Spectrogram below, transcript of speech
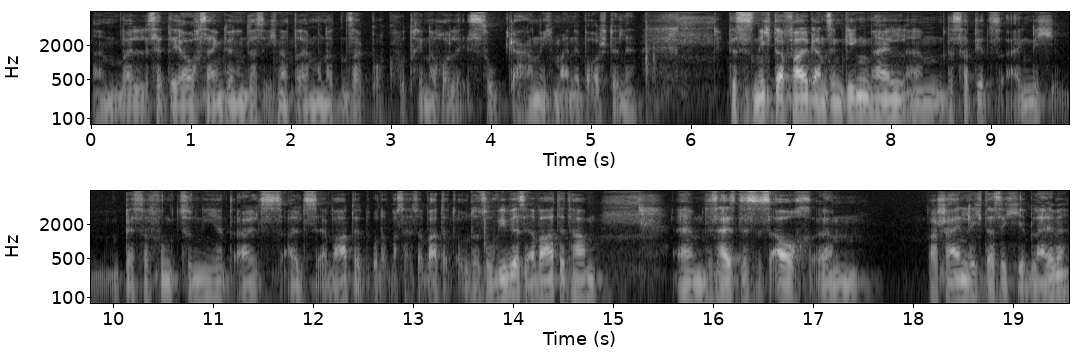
ähm, weil es hätte ja auch sein können, dass ich nach drei Monaten sage, Co-Trainerrolle ist so gar nicht meine Baustelle. Das ist nicht der Fall, ganz im Gegenteil. Ähm, das hat jetzt eigentlich besser funktioniert als, als erwartet, oder was heißt erwartet, oder so wie wir es erwartet haben. Ähm, das heißt, es ist auch ähm, wahrscheinlich, dass ich hier bleibe.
